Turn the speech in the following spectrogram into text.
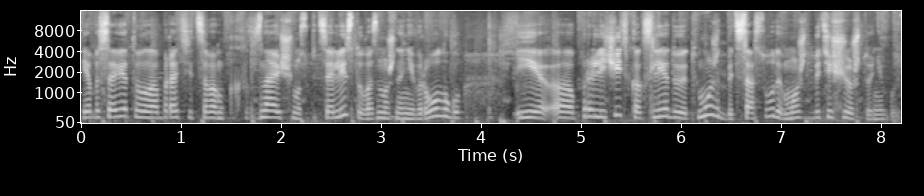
Я бы советовала обратиться вам к знающему специалисту, возможно, неврологу, и э, пролечить как следует, может быть, сосуды, может быть, еще что-нибудь.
